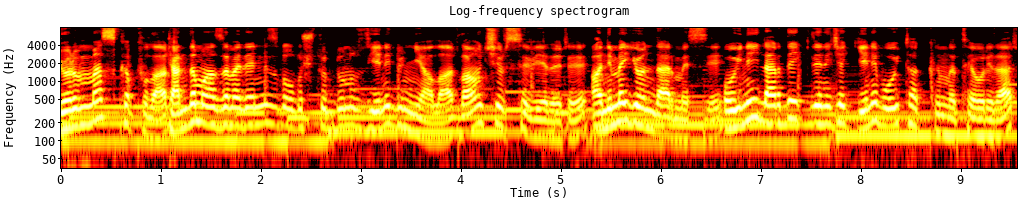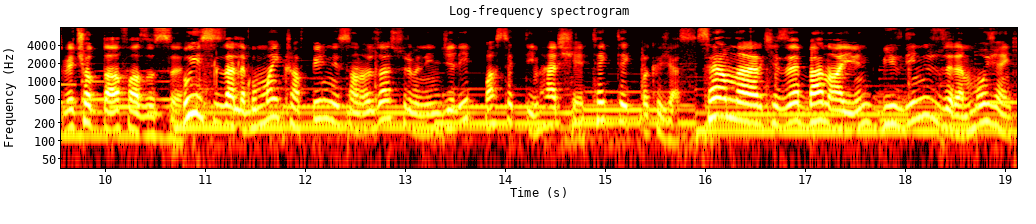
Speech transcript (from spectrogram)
Görünmez kapılar, kendi malzemelerinizle oluşturduğunuz yeni dünyalar, launcher seviyeleri, anime göndermesi, oyuna ileride eklenecek yeni boyut hakkında teoriler ve çok daha fazlası. Bugün sizlerle bu Minecraft 1 Nisan özel sürümünü inceleyip bahsettiğim her şeye tek tek bakacağız. Selamlar herkese, ben Ayvin. Bildiğiniz üzere Mojang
